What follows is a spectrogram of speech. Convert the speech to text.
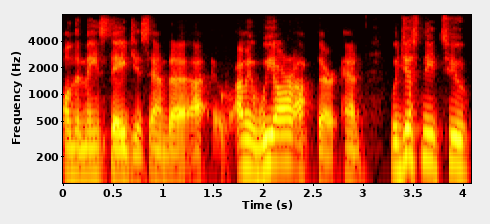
on the main stages. And uh, I mean, we are up there, and we just need to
